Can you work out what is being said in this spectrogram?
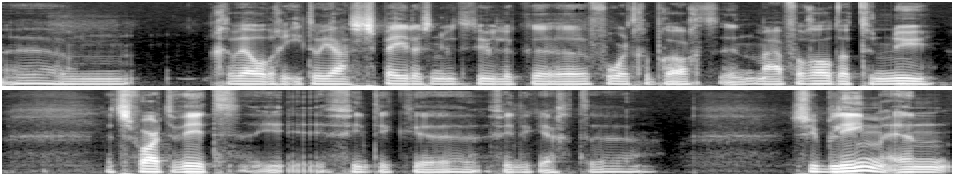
Ehm, geweldige Italiaanse spelers nu natuurlijk voortgebracht. En, maar vooral dat tenue, het zwart-wit, vind ik, vind ik echt subliem. En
